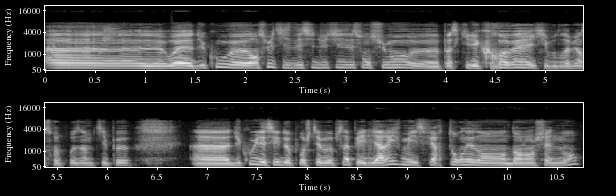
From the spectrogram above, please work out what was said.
Euh, ouais, du coup, euh, ensuite il se décide d'utiliser son sumo euh, parce qu'il est crevé et qu'il voudrait bien se reposer un petit peu. Euh, du coup, il essaye de projeter Bob Sap et il y arrive, mais il se fait retourner dans, dans l'enchaînement.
